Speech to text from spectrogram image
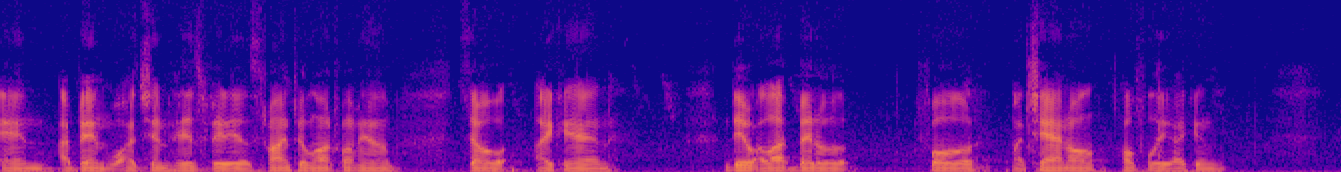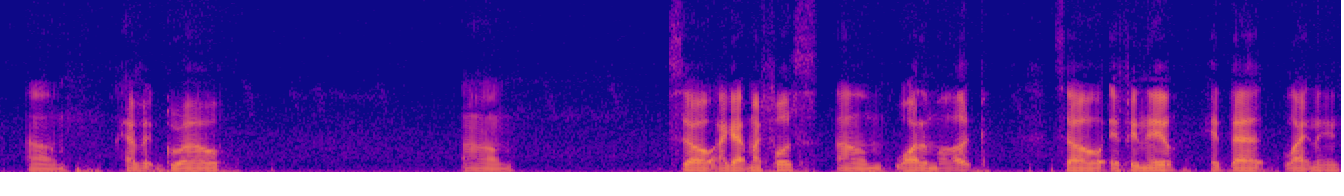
And I've been watching his videos, trying to learn from him so I can do a lot better for my channel. Hopefully, I can um, have it grow. Um, so I got my first um, watermark. So if you're new, hit that lightning,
